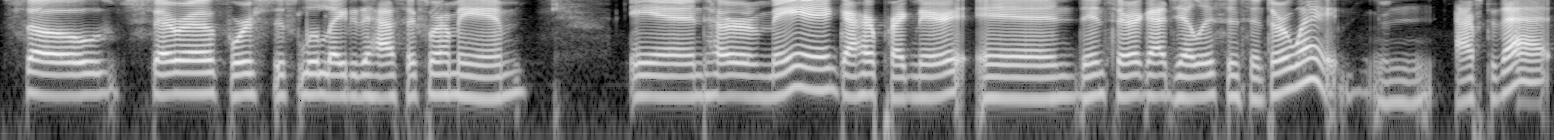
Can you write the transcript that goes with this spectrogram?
So Sarah forced this little lady to have sex with her man. And her man got her pregnant, and then Sarah got jealous and sent her away. And after that,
